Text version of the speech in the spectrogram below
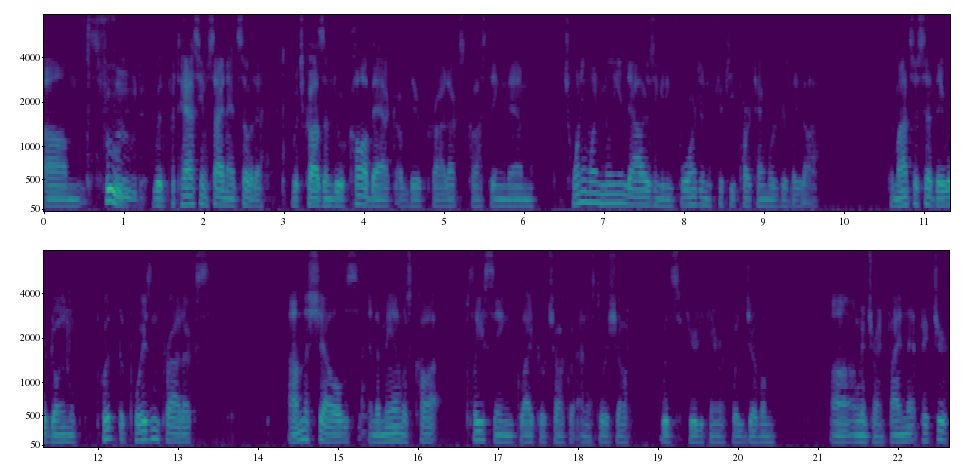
um, food, Food. with potassium cyanide soda, which caused them to do a callback of their products, costing them $21 million and getting 450 part time workers laid off. The monster said they were going to put the poison products on the shelves, and the man was caught placing glyco chocolate on a store shelf with security camera footage of him. Uh, I'm going to try and find that picture.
